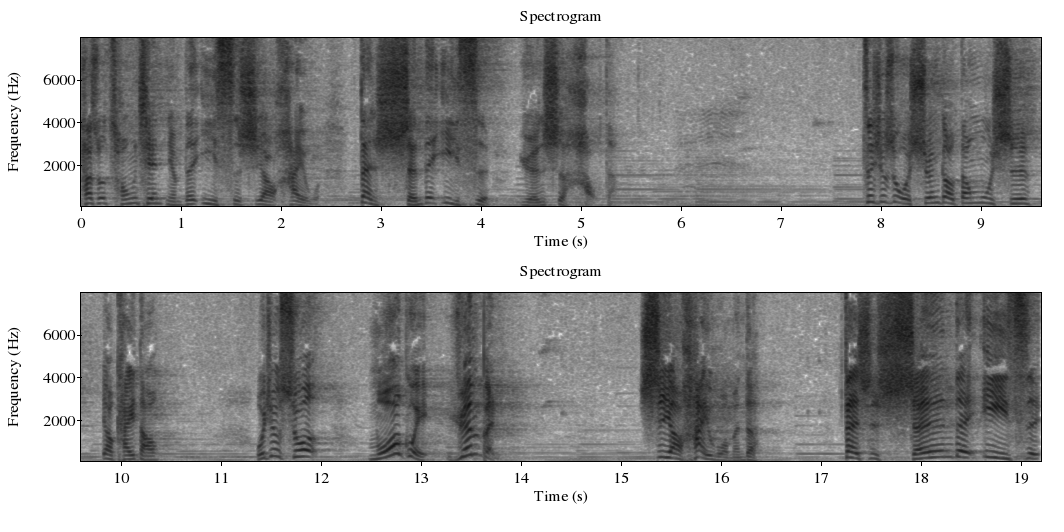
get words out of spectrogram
他说：“从前你们的意思是要害我。”但神的意思原是好的，这就是我宣告当牧师要开刀，我就说魔鬼原本是要害我们的，但是神的意思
